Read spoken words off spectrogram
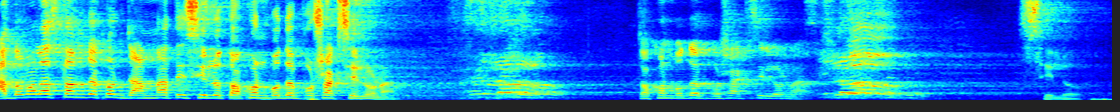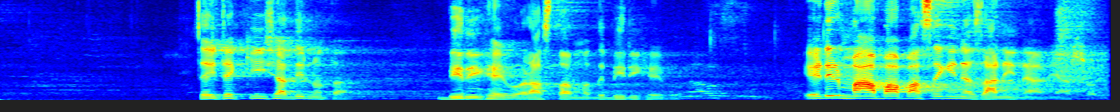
আদম আল আসলাম যখন জান্নাতি ছিল, তখন বোধহয় পোশাক ছিল না। তখন বোধহয় পোশাক ছিল না। ছিল। তো এইটা কি স্বাধীনতা? বিড়ি খাইব, রাস্তার মধ্যে বিড়ি খাইব। এটির মা বাপ আছে কিনা জানি না আমি আসলে।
